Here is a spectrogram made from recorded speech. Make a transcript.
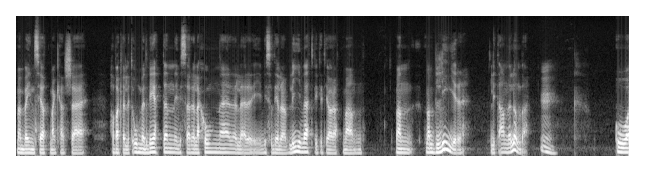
man börjar inse att man kanske har varit väldigt omedveten i vissa relationer eller i vissa delar av livet vilket gör att man man, man blir lite annorlunda. Mm. Och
